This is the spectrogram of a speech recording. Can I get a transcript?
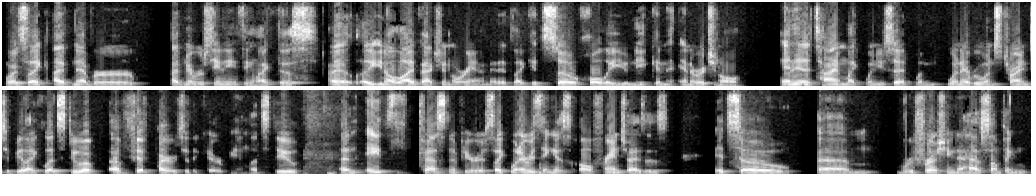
Where it's like I've never I've never seen anything like this, I, you know, live action or animated. Like it's so wholly unique and, and original and in a time like when you said when when everyone's trying to be like let's do a, a fifth pirates of the caribbean let's do an eighth fast and furious like when everything is all franchises it's so um, refreshing to have something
